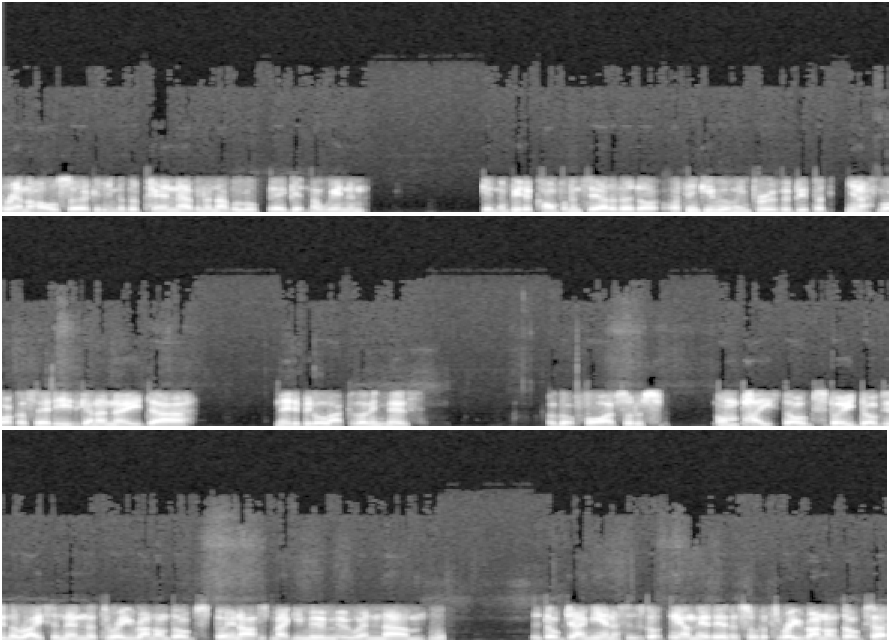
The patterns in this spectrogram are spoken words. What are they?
around the whole circuit into the pen, having another look there, getting a win, and getting a bit of confidence out of it, I, I think he will improve a bit. But you know, like I said, he's going to need uh, need a bit of luck because I think there's I've got five sort of on pace dogs, speed dogs in the race, and then the three run on dogs being us, Maggie Moo Moo, and um, the dog Jamie Ennis has got down there. They're the sort of three run on dogs. So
